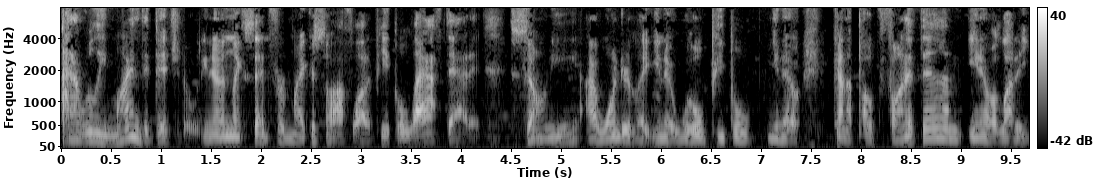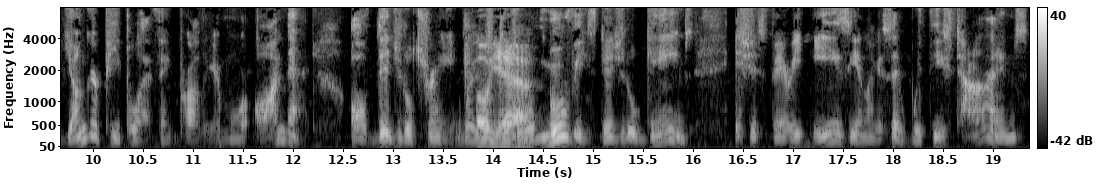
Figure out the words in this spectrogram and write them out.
i don't really mind the digital you know and like i said for microsoft a lot of people laughed at it sony i wonder like you know will people you know kind of poke fun at them you know a lot of younger people i think probably are more on that all digital train where oh, yeah. digital movies digital games it's just very easy and like i said with these times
